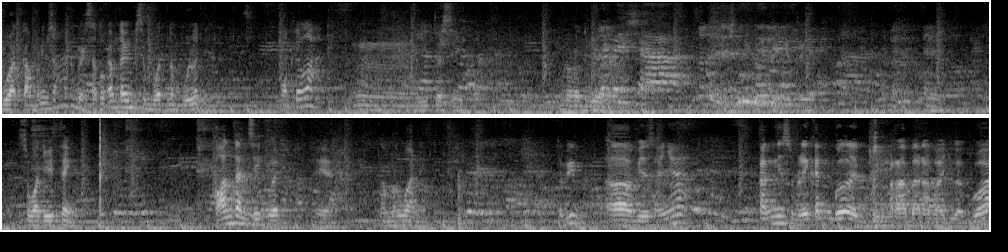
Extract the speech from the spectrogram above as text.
buat company misalkan bayar 1 m tapi bisa buat 6 bulan ya oke lah Hmm, gitu sih menurut gue jadi gue gitu ya. Yeah. So what do you think? Konten sih gue Iya. number one ya. Tapi eh, biasanya kan ini sebenarnya kan gue lagi meraba-raba juga. Gue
